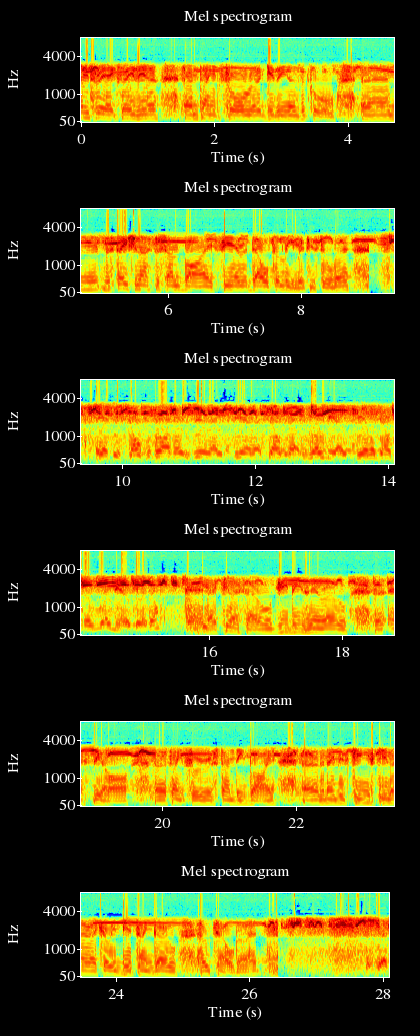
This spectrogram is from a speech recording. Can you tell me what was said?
M3 Xavier, and thanks for uh, giving us a call. Um, the station has to stand by Sierra Delta Lima if you're still there. Yes, it's Golf Bravo Zero, Sierra Delta Romeo. Sierra Delta Romeo, QSL. Yeah, QSL, GB0, uh, SDR. Uh, thanks for standing by. Uh, the name is Keith Kilo Echo India Tango Hotel. Go ahead. Yes,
